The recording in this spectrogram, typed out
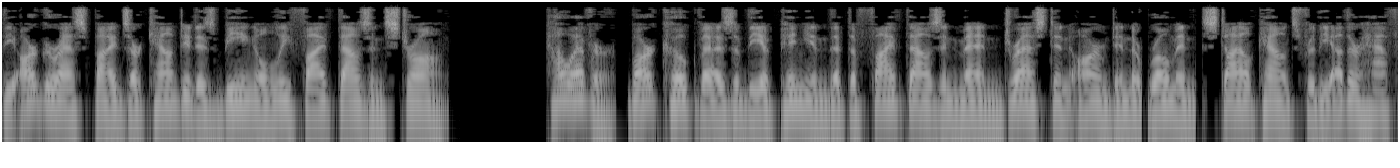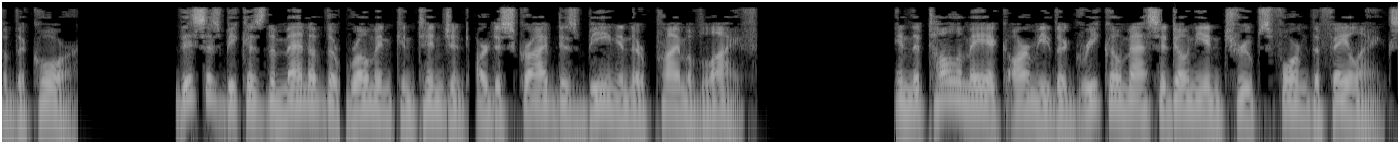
the Argyraspides are counted as being only 5,000 strong. However, Bar Kochva is of the opinion that the 5,000 men dressed and armed in the Roman style counts for the other half of the corps. This is because the men of the Roman contingent are described as being in their prime of life. In the Ptolemaic army the Greco-Macedonian troops formed the phalanx.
